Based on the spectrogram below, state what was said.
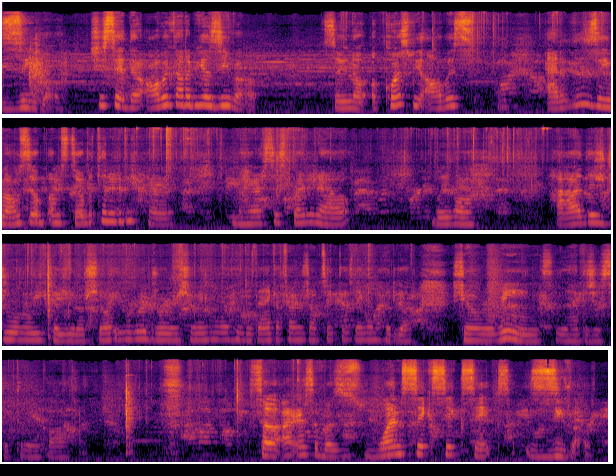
0. She said there always got to be a 0. So, you know, of course we always added the 0. I'm still, I'm still pretending to be her. My hair still spread it out. We're going to hide this jewelry because, you know, she don't even wear jewelry. She don't even wear hoodies. I ain't got time to take this thing on the hoodie off. She don't wear rings, so they have to just take the ring off. So our answer was 16660.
